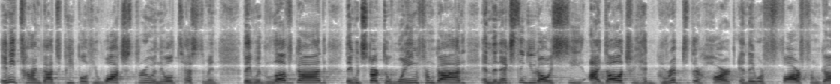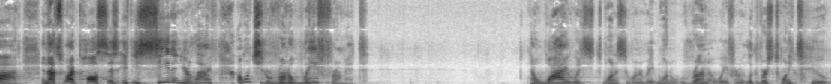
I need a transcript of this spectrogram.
Anytime God's people, if you watch through in the Old Testament, they would love God, they would start to wane from God, and the next thing you'd always see, idolatry had gripped their heart and they were far from God. And that's why Paul says, if you see it in your life, I want you to run away from it. Now, why would he want us to want to run away from it? Look at verse 22.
